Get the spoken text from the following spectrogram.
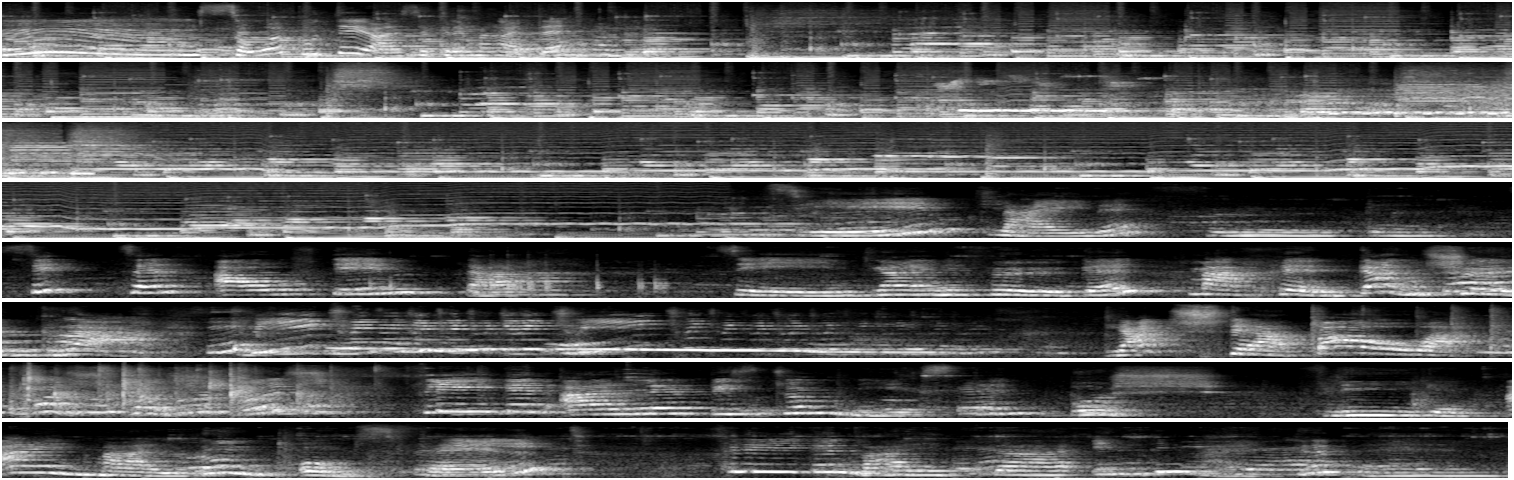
Mmm, soğuk kutu ya, sıkrım hadi. Vögel machen ganz schön Krach. Klatsch der Bauer. Husch, husch, husch. Fliegen alle bis zum nächsten Busch. Fliegen einmal rund ums Feld. Fliegen weiter in die weite Welt.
